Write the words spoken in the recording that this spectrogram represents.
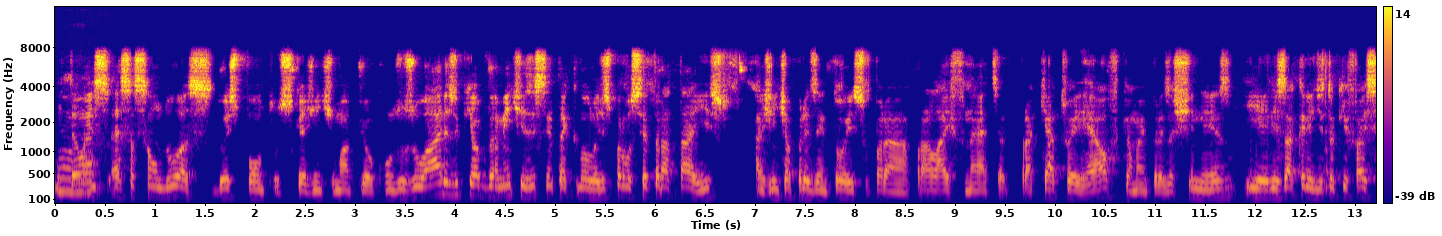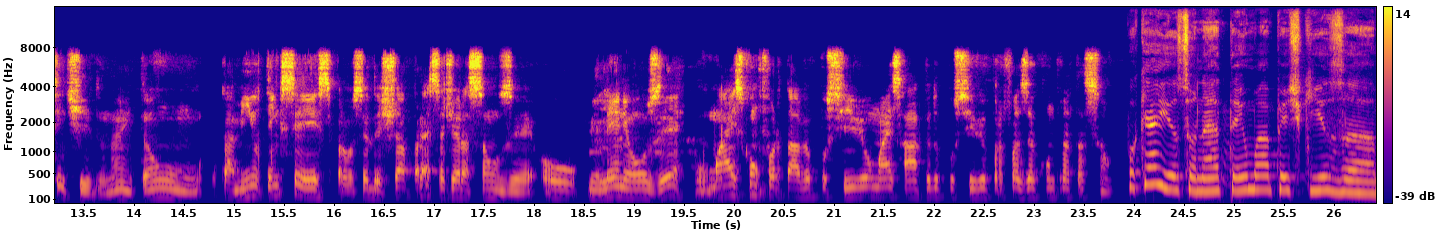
Então, uhum. essas são duas, dois pontos que a gente mapeou com os usuários e que, obviamente, existem tecnologias para você tratar isso. A gente apresentou isso para a LifeNet, para Catway Health, que é uma empresa chinesa, e eles acreditam que faz sentido. Né? Então, o caminho tem que ser esse, para você deixar para essa geração Z, ou Millennial ou Z, o mais confortável possível, o mais rápido possível para fazer a contratação. Porque é isso, né? Tem uma pesquisa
